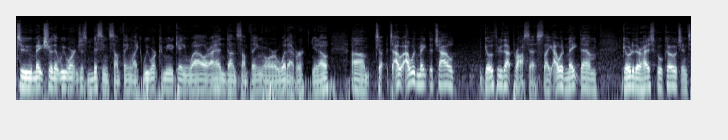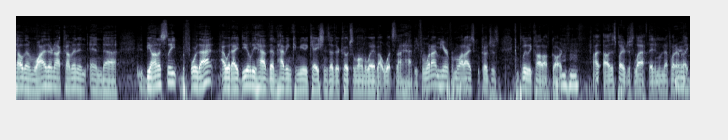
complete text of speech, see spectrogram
to make sure that we weren't just missing something, like we weren't communicating well, or I hadn't done something, or whatever. You know, um, to, to, I, I would make the child go through that process. Like I would make them go to their high school coach and tell them why they're not coming, and and uh, be honestly, before that, I would ideally have them having communications of their coach along the way about what's not happy. From what I'm hearing from a lot of high school coaches, completely caught off guard. Mm-hmm. I, oh, this player just left. They didn't enough. Whatever. Yeah. Like,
